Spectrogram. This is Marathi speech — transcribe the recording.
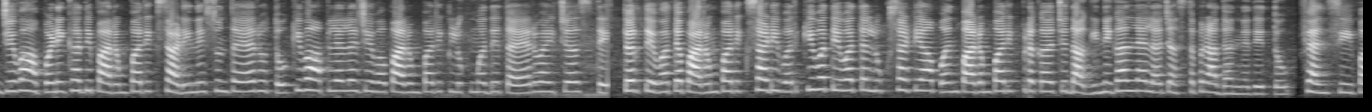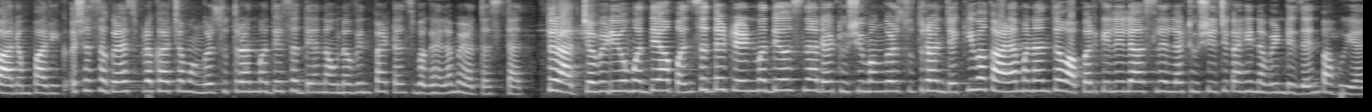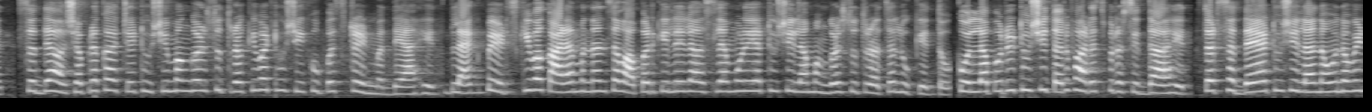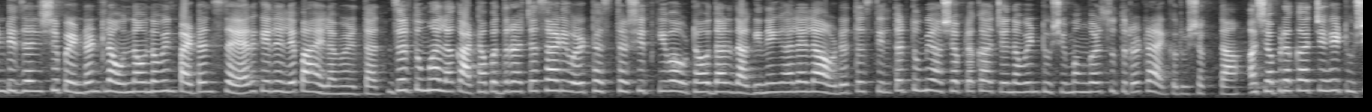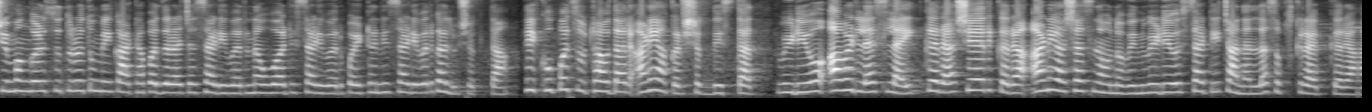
जेव्हा आपण एखादी पारंपरिक साडी नेसून तयार होतो किंवा आपल्याला जेव्हा पारंपरिक लुकमध्ये तयार व्हायचे असते तर तेव्हा त्या पारंपरिक साडीवर किंवा तेव्हा त्या लुकसाठी आपण पारंपरिक प्रकारचे दागिने घालण्याला जास्त प्राधान्य देतो. फॅन्सी पारंपरिक अशा सगळ्याच प्रकारच्या मंगळसूत्रांमध्ये सध्या नवनवीन पॅटर्न्स बघायला मिळत असतात. तर आजच्या व्हिडिओमध्ये आपण सध्या ट्रेंडमध्ये असणाऱ्या ठुशी मंगळसूत्रांचे किंवा काळ्या मनांचा वापर केलेला असलेल्या ठुशीचे काही नवीन डिझाईन पाहूयात. सध्या अशा प्रकारचे ठुशी मंगळसूत्र किंवा ठुशी खूपच ट्रेंडमध्ये आहेत. ब्लॅक बेड्स किंवा काळ्या मनांचा वापर केलेला असल्यामुळे या ठुशीला मंगळसूत्राचा लुक येतो. कोल्हापुरी ठुशी तर फारच प्रसिद्ध आहेत. तर सध्या या ठुशीला नवनवीन डिझाईन्सचे पेंडंट लावून नवनवीन पॅटर्न्स तयार केलेले पाहायला मिळतात. जर तुम्हाला काठापदराच्या साडीवर ठसठशीत किंवा उठावदार दागिने घालायला आवडत असतील तर तुम्ही अशा प्रकारचे नवीन ठुशी मंगळसूत्र ट्राय करू शकता. अशा प्रकारचे हे ठुशी मंगळसूत्र तुम्ही काठापदराच्या साडीवर नऊवारी साडीवर पैठणी साडीवर घालू शकता. हे खूपच उठावदार आणि आकर्षक दिसतात. व्हिडिओ आवडल्यास लाईक करा शेअर करा आणि अशाच नवनवीन व्हिडिओसाठी चॅनलला सबस्क्राईब करा.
